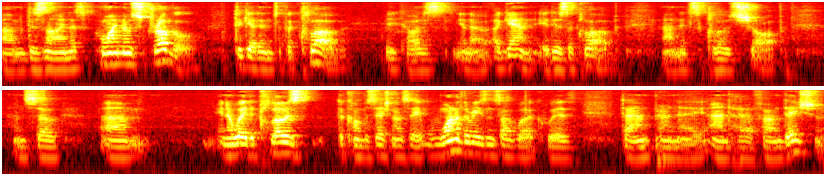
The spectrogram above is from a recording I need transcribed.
um, designers who I know struggle to get into the club because, you know, again, it is a club and it's a closed shop. And so, um, in a way to close the conversation, I'll say one of the reasons I work with Diane Pernet and her foundation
